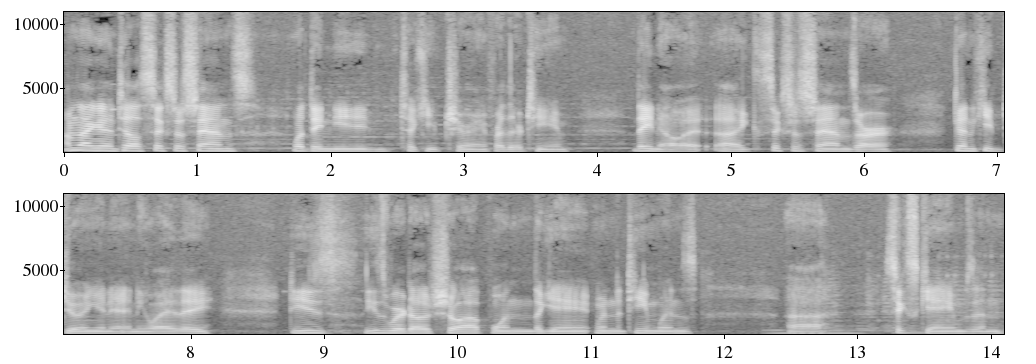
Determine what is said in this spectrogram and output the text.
I'm not going to tell Sixers fans what they need to keep cheering for their team. They know it. Like Sixers fans are going to keep doing it anyway. They these these weirdos show up when the game when the team wins uh, six games and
